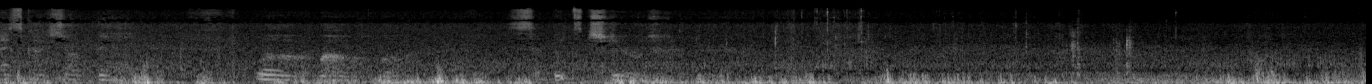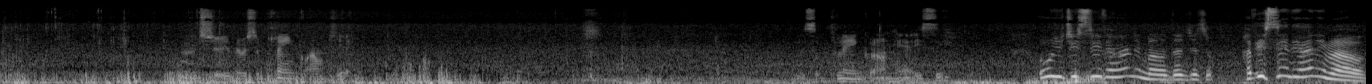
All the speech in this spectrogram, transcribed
Let's go shopping. Whoa, whoa, whoa. It's a bit chilled. Let me show you, there's a playground here. There's a playground here, you see? Oh, did you just see the animal that just... Have you seen the animal?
